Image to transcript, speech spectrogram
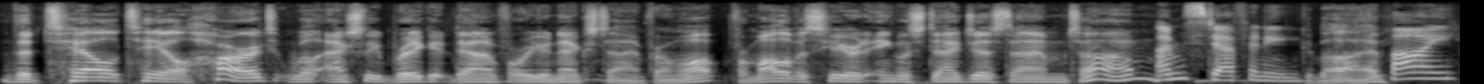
The Telltale Heart. We'll actually break it down for you next time. From all, from all of us here at English Digest, I'm Tom. I'm Stephanie. Goodbye. Bye.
